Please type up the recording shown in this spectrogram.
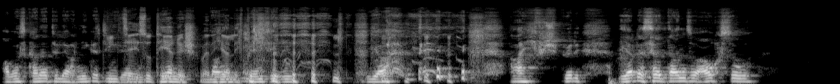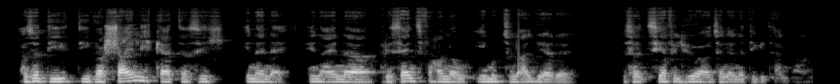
Aber es kann natürlich auch negativ Klingt sehr esoterisch, wenn ich ehrlich bin. Eben, ja, ah, ich spüre, ja, das ist halt dann so auch so, also die, die Wahrscheinlichkeit, dass ich in einer, in einer Präsenzverhandlung emotional werde, ist halt sehr viel höher als in einer digitalen Verhandlung.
